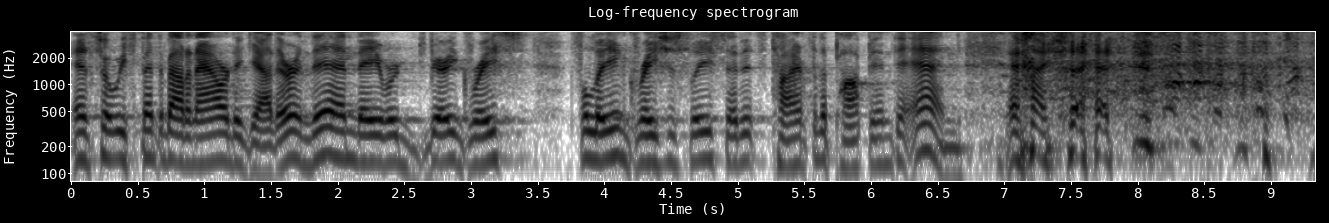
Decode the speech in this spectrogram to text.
And so we spent about an hour together, and then they were very gracefully and graciously said it's time for the pop-in to end. And I said,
